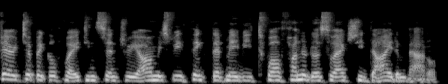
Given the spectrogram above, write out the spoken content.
very typical for 18th century armies. We think that maybe 1,200 or so actually died in battle.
